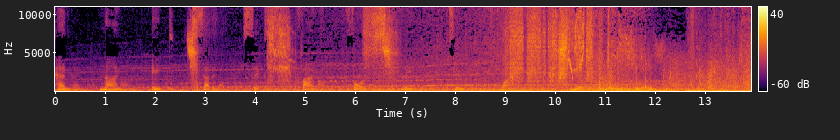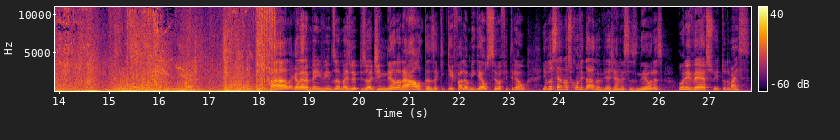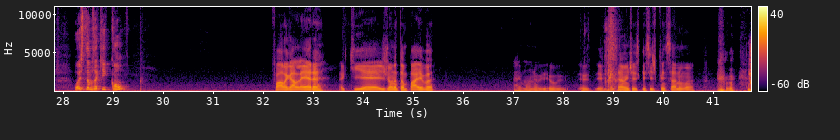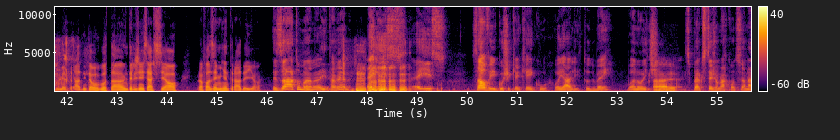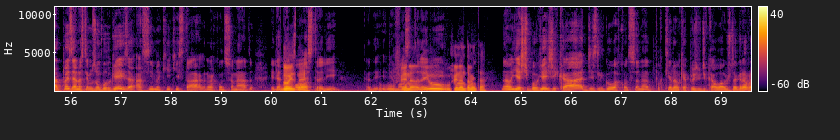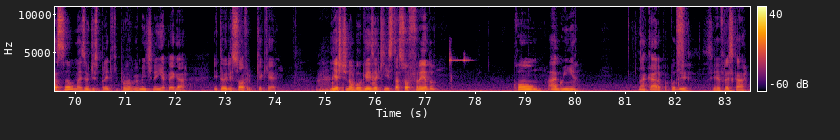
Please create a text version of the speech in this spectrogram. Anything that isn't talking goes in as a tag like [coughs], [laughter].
10, 9, 8, 7, 6, 5, 4, 3, 2, 1, 0. Fala galera, bem-vindos a mais um episódio de Neuronautas. Aqui quem fala é o Miguel, seu anfitrião, e você é nosso convidado a viajar nessas neuras, universo e tudo mais. Hoje estamos aqui com. Fala galera, aqui é Jonathan Paiva. Ai, mano, eu, eu, eu, eu sinceramente eu esqueci de pensar numa, [laughs] numa entrada, então eu vou botar inteligência artificial pra fazer a minha entrada aí, ó. Exato, mano. Aí, tá vendo? [laughs] É isso, é isso. Salve, Gushi Kenkeiku. Oi, Ali, tudo bem? Boa noite. Ai, ai. Espero que estejam no ar-condicionado. Pois é, nós temos um burguês acima aqui que está no ar-condicionado. Ele até Dois, né? mostra ali. Cadê? Ele O Fernando ali. e o, o Fernando também tá. Não, e este burguês de cá desligou o ar-condicionado porque não quer prejudicar o áudio da gravação, mas eu disse pra ele que provavelmente nem ia pegar. Então ele sofre porque quer. E este não burguês aqui está sofrendo com a aguinha na cara pra poder se refrescar.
